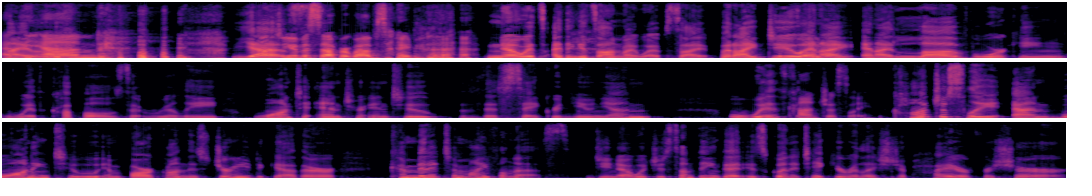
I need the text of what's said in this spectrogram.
at I- the end. yes. Do you have a separate website for that? no, it's I think it's on my website, but I do and I and I love working with couples that really want to enter into this sacred union with Consciously. consciously and wanting to embark on this journey together, committed to mindfulness, do you know, which is something that is going to take your relationship higher for sure.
